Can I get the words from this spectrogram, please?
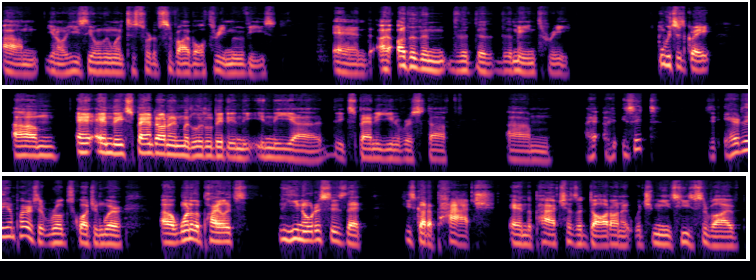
um, you know, he's the only one to sort of survive all three movies, and uh, other than the, the, the main three, which is great. Um, and, and, they expand on him a little bit in the in the uh, the expanded universe stuff. Um, is it is it Heir to the Empire? is it Rogue Squadron? Where uh, one of the pilots he notices that he's got a patch, and the patch has a dot on it, which means he survived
